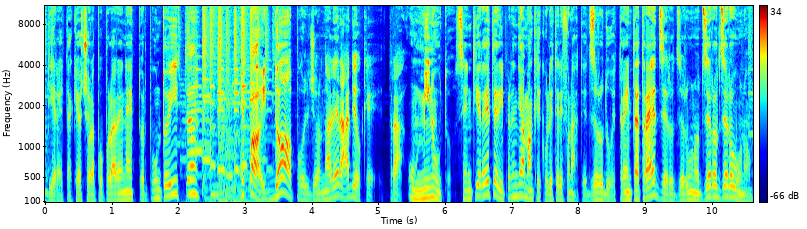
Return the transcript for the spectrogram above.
diretta chiocciolapopolarenetwork.it e poi dopo il giornale radio che tra un minuto sentirete riprendiamo anche con le telefonate 02 33 001 001.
